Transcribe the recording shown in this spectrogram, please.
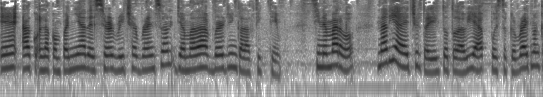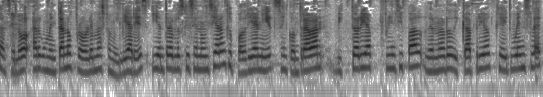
eh, a co- la compañía de Sir Richard Branson llamada Virgin Galactic Team. Sin embargo, nadie ha hecho el trayecto todavía, puesto que Brightman canceló argumentando problemas familiares y entre los que se anunciaron que podrían ir se encontraban Victoria Principal, Leonardo DiCaprio, Kate Winslet,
